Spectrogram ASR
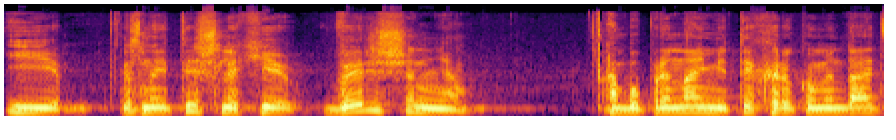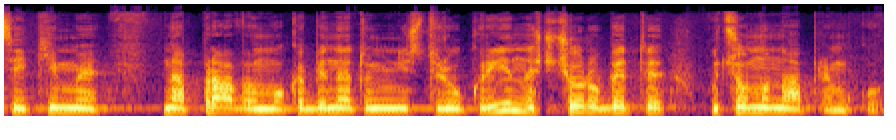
і знайти шляхи вирішення або принаймні тих рекомендацій, які ми направимо Кабінету міністрів України, що робити у цьому напрямку.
